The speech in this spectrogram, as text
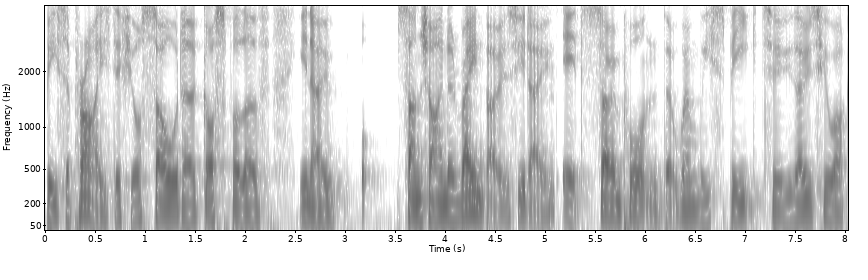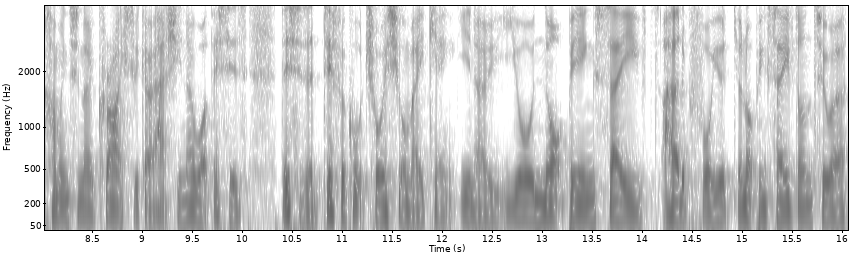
be surprised if you're sold a gospel of you know sunshine and rainbows you know it's so important that when we speak to those who are coming to know Christ we go actually you know what? This is this is a difficult choice you're making. You know you're not being saved I heard it before you're, you're not being saved onto a,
